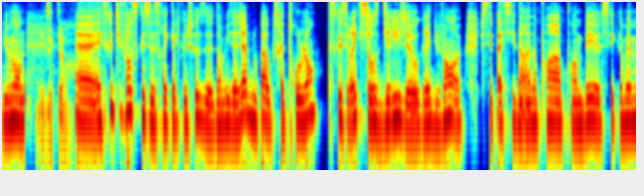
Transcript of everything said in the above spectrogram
du monde. Exactement. Euh, est-ce que tu penses que ce serait quelque chose d'envisageable ou pas, ou serait trop lent? Parce que c'est vrai que si on se dirige au gré du vent, euh, je ne sais pas si d'un point A à un point B, euh, c'est quand même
